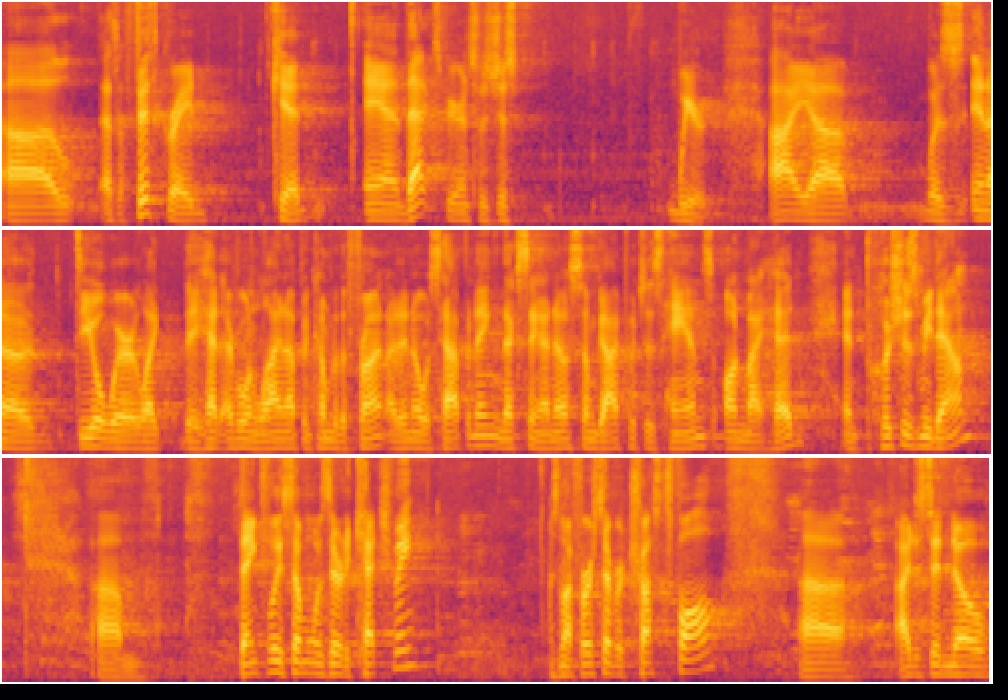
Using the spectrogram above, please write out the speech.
uh, as a fifth grade kid, and that experience was just weird. I uh, was in a deal where like they had everyone line up and come to the front. I didn't know what's happening. Next thing I know, some guy puts his hands on my head and pushes me down. Um, thankfully, someone was there to catch me. It was my first ever trust fall. Uh, I just didn't know.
